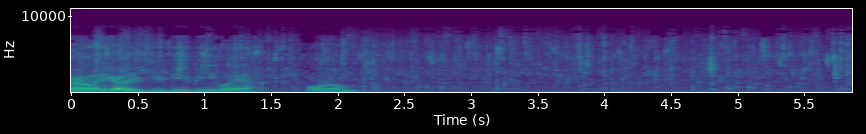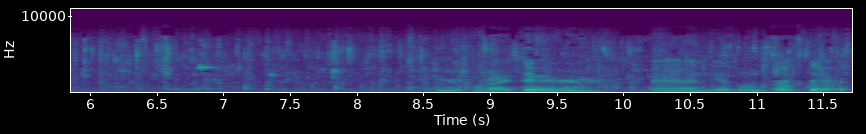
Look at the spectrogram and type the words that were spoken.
Apparently got a UVB lamp for them. There's one right there, and the other one's back there.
